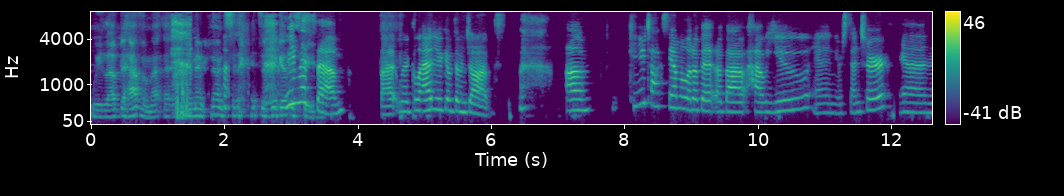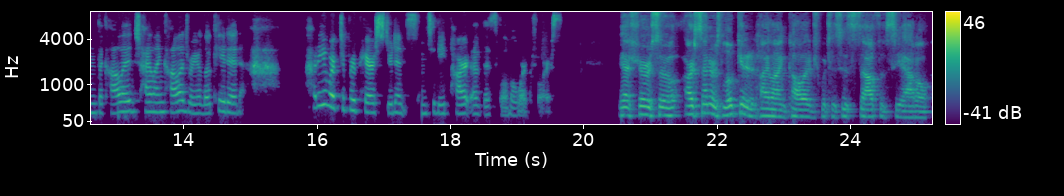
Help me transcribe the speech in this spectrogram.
We love to have them. It, makes sense. It's a big industry. We miss them, but we're glad you give them jobs. Um, can you talk, Sam, a little bit about how you and your center and the college, Highline College, where you're located, how do you work to prepare students to be part of this global workforce? Yeah, sure. So our center is located at Highline College, which is just south of Seattle,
